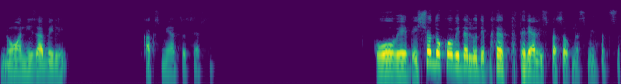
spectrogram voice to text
Но они забыли, как смеяться сердцем. COVID, еще до ковида люди потеряли способность смеяться.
